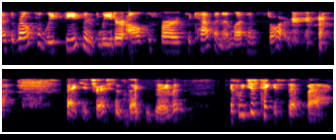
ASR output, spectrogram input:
As a relatively seasoned leader, I'll defer to Kevin and let him start. Thank you, Trish, and thank you, David. If we just take a step back,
